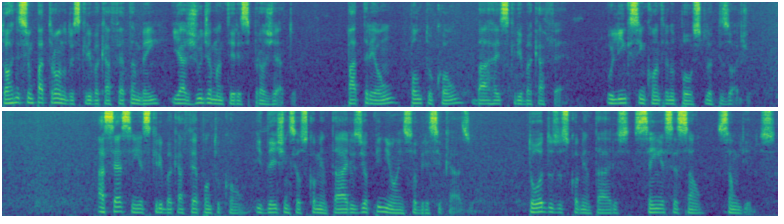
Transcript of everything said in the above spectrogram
Torne-se um patrono do Escriba Café também e ajude a manter esse projeto. patreon.com barra escribacafé. O link se encontra no post do episódio. Acessem escribacafé.com e deixem seus comentários e opiniões sobre esse caso. Todos os comentários, sem exceção, são lidos.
